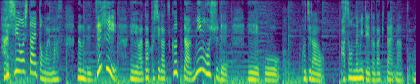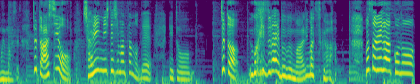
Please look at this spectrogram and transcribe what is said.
配信をしたいと思います。なのでぜひ、えー私が作ったミンゴッシュで、えーこうこちらを遊んでみていただきたいなと思います。ちょっと足を車輪にしてしまったのでえっ、とちょっと動きづらい部分もありますが まあそれがこの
